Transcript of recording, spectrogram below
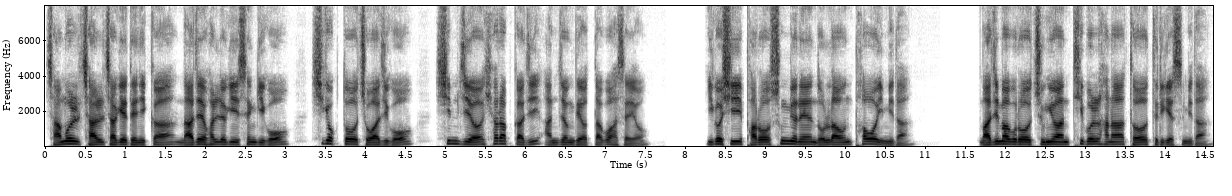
잠을 잘 자게 되니까 낮에 활력이 생기고 식욕도 좋아지고 심지어 혈압까지 안정되었다고 하세요. 이것이 바로 숙면의 놀라운 파워입니다. 마지막으로 중요한 팁을 하나 더 드리겠습니다.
